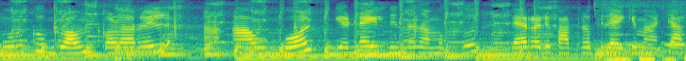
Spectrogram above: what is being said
മുറുക്ക് ബ്രൗൺ കളറിൽ ആവുമ്പോൾ എണ്ണയിൽ നിന്ന് നമുക്ക് വേറൊരു പാത്രത്തിലേക്ക് മാറ്റാം.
